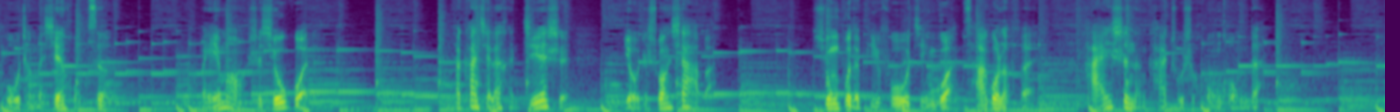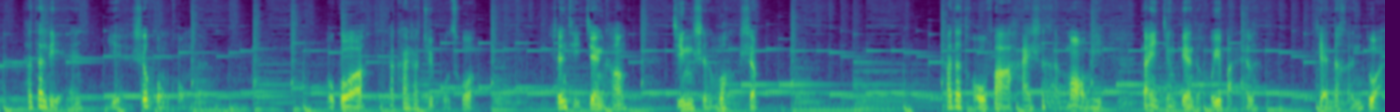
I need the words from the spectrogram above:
涂成了鲜红色，眉毛是修过的。他看起来很结实，有着双下巴，胸部的皮肤尽管擦过了粉，还是能看出是红红的。他的脸也是红红的，不过他看上去不错，身体健康，精神旺盛。他的头发还是很茂密。但已经变得灰白了，剪得很短，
